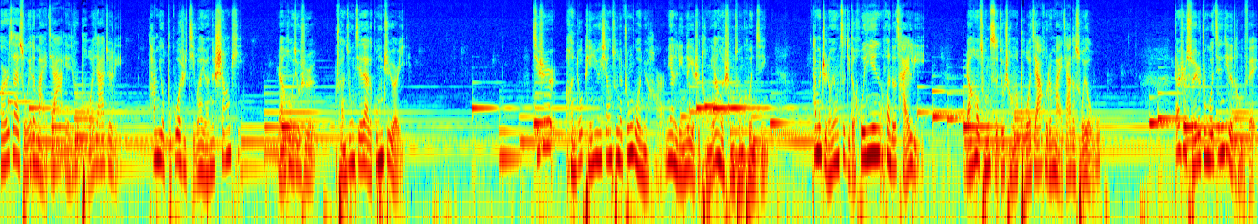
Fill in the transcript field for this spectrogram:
而在所谓的买家，也就是婆家这里，他们又不过是几万元的商品，然后就是传宗接代的工具而已。其实。很多贫穷乡村的中国女孩面临的也是同样的生存困境，他们只能用自己的婚姻换得彩礼，然后从此就成了婆家或者买家的所有物。但是随着中国经济的腾飞，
